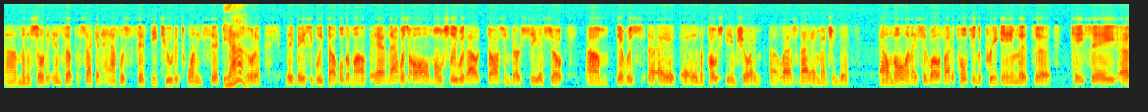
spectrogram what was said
uh, Minnesota ends up the second half was 52 to 26. Yeah. Minnesota, they basically doubled them up, and that was all mostly without Dawson Garcia. So. Um, it was uh, I, uh, in the post game show I, uh, last night. I mentioned to Al Nolen. I said, "Well, if I'd have told you in the pregame that uh, Keisei uh,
